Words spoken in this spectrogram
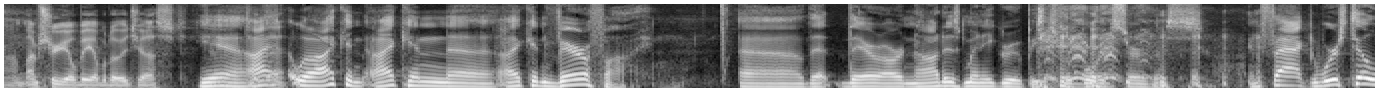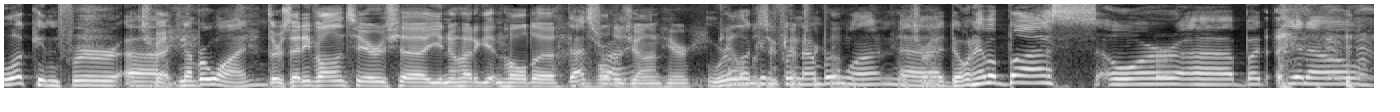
um, I'm sure you'll be able to adjust. Yeah, to I well, I can I can uh, I can verify uh, that there are not as many groupies for board service. In fact, we're still looking for uh, right. number one. If there's any volunteers, uh, you know how to get in hold of, That's hold right. of John here. We're Kalamazoo looking for Country number Club. one. That's uh, right. Don't have a bus, or uh, but you know,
